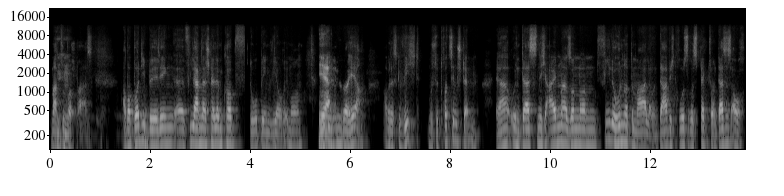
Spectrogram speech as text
Macht mhm. super Spaß. Aber Bodybuilding, äh, viele haben das schnell im Kopf, Doping, wie auch immer, ja. Doping hin oder her. Aber das Gewicht musst du trotzdem stemmen. Ja, und das nicht einmal, sondern viele hunderte Male. Und da habe ich großen Respekt vor. Und das ist auch,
